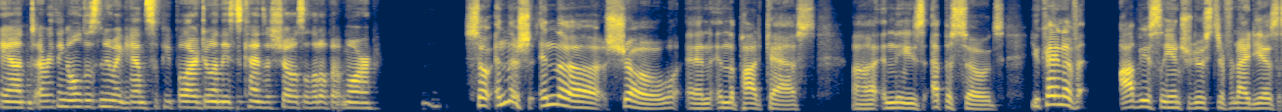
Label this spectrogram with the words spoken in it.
and everything old is new again. So people are doing these kinds of shows a little bit more. So in the sh- in the show and in the podcast, uh, in these episodes, you kind of obviously introduced different ideas.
